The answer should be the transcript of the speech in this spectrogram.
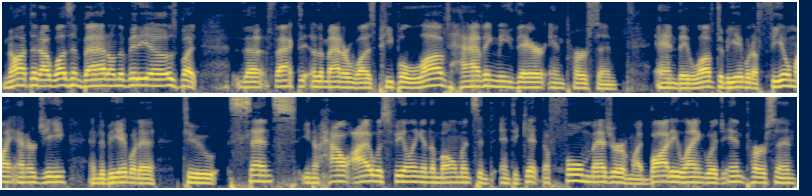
Not that I wasn't bad on the videos, but the fact of the matter was people loved having me there in person and they loved to be able to feel my energy and to be able to to sense, you know, how I was feeling in the moments and, and to get the full measure of my body language in person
